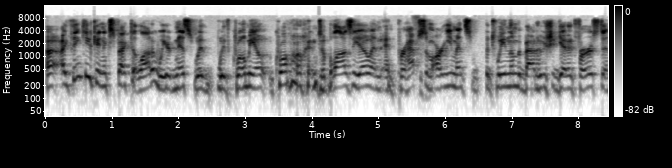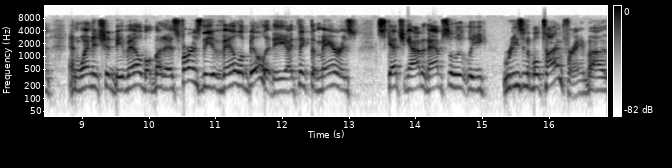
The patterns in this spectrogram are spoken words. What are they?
Uh, I think you can expect a lot of weirdness with with Cuomo, Cuomo and De Blasio, and and perhaps some arguments between them about who should get it first and and when it should be available. But as far as the availability, I think the mayor is sketching out an absolutely reasonable time frame. Uh,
